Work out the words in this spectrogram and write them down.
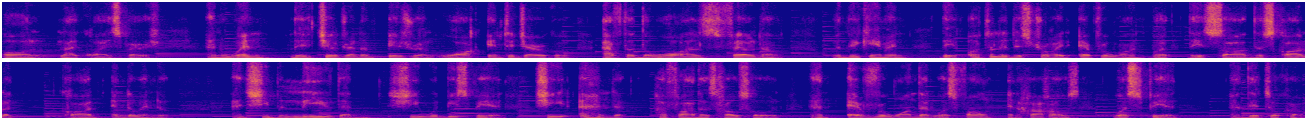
all likewise perish. And when the children of Israel walked into Jericho after the walls fell down, when they came in, they utterly destroyed everyone, but they saw the scarlet cord in the window. And she believed that she would be spared, she and her father's household, and everyone that was found in her house was spared. And they took her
